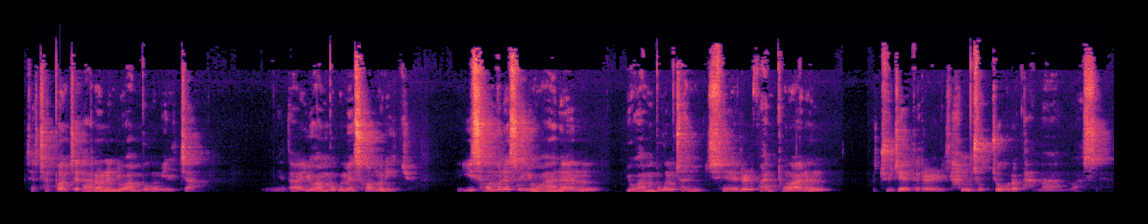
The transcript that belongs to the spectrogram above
자, 첫 번째 단어는 요한복음 1장입니다. 요한복음의 서문이죠. 이 서문에서 요한은 요한복음 전체를 관통하는 주제들을 함축적으로 담아 놓았어요.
